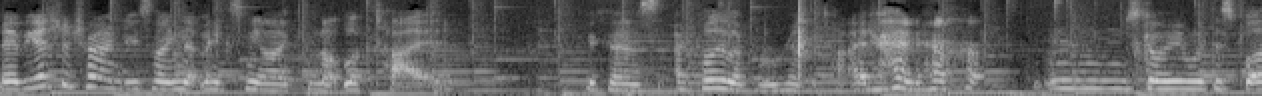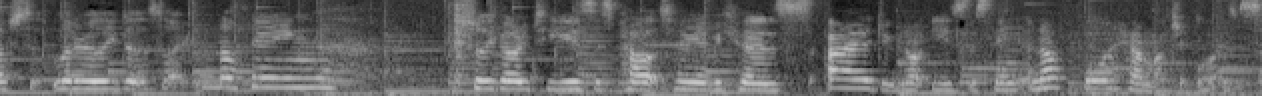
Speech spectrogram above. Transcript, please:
maybe I should try and do something that makes me like not look tired. Because I probably look really tired right now. I'm just going in with this blush that literally does like nothing. Actually going to use this palette today because I do not use this thing enough for how much it was.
